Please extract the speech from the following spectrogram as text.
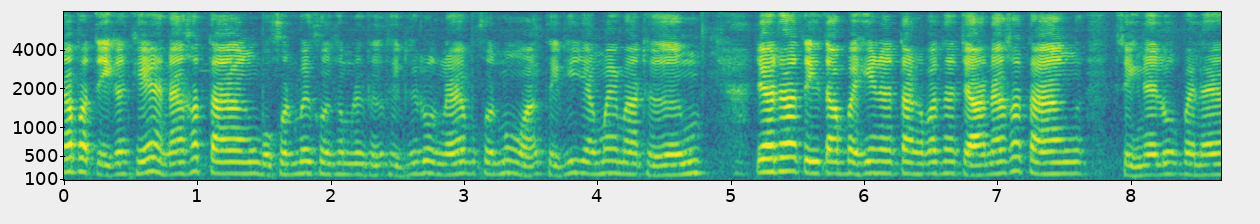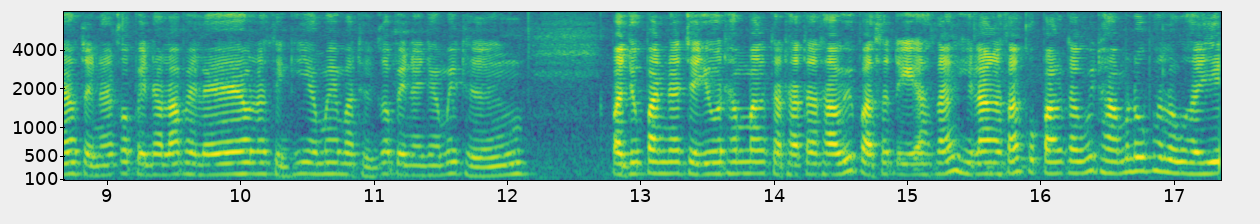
นับปฏิกันเคหนาคตังบุคคลไม่ควรคำนึงถึงสิ่งที่ล่วงแล้วบุคคลมุ่งหวังสิ่งที่ยังไม่มาถึงยาธาตีตามไปหินาตังปัญจานาคตังสิ่งใดล่วงไปแล้วสิ่งนั้นก็เป็นนรกไปแล้ว และสิ่งที่ยังไม่มาถึงก็เป็นอันยังไม่ถึง ปัจจุบันนาจโยธรรมังตถาตถาวิปัสสติอสังหิรังอสังกุปังตังวิธามนุพโลหเย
